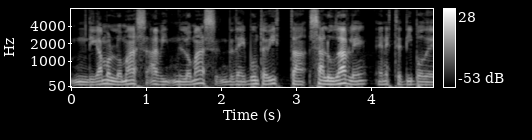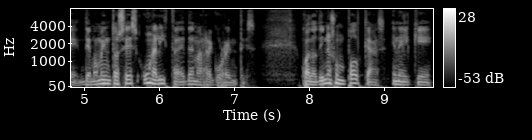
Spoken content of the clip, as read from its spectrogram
digamos, lo más, lo más, desde mi punto de vista, saludable en este tipo de momentos es una lista de temas recurrentes. Cuando tienes un podcast en el que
